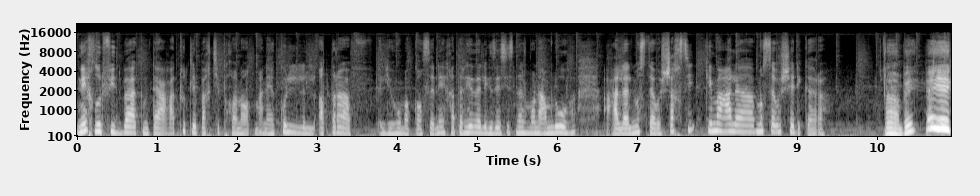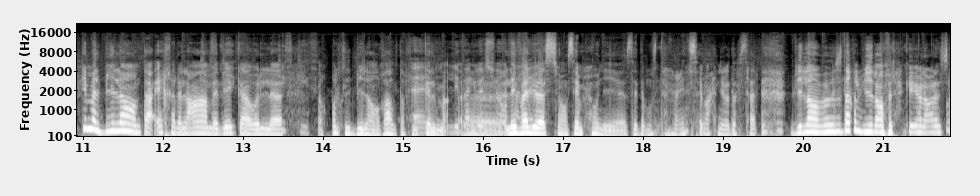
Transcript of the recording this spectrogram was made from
ناخذوا ال feedback نتاع toutes les parties prenantes معناها كل الأطراف اللي هما concernés خاطر هذا ال exercice نجموا نعملوه على المستوى الشخصي كما على مستوى الشركة راه. آه باهي كيما ال bilan نتاع آخر العام هذاك ولا كيف قلت ال bilan غلطة في آه، الكلمة. l'évaluation آه سامحوني سادة المستمعين سامحني ودفسر bilan مش داخل bilan في الحكاية ولا علاش.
